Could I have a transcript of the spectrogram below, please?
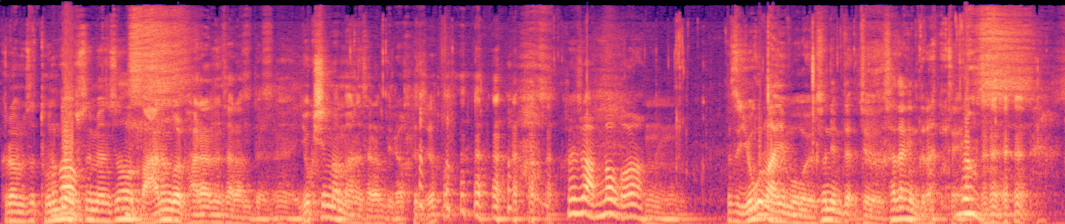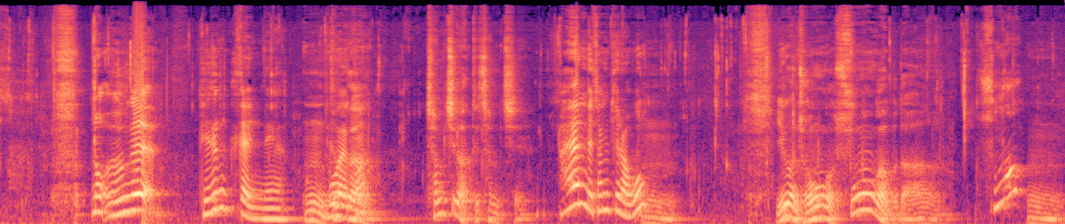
그러면서 돈도 대박. 없으면서 많은 걸 바라는 사람들, 예, 욕심만 많은 사람들이라고 그러죠. 그래서 안 먹어. 음, 그래서 욕을 많이 먹어요 손님들, 저 사장님들한테. 어 여기 기름기가 있네. 음, 뭐야 그러니까 이거? 참치 같아 참치. 하얀데 참치라고? 음, 이건 저건 거 숭어인가 보다. 숭어? 음.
